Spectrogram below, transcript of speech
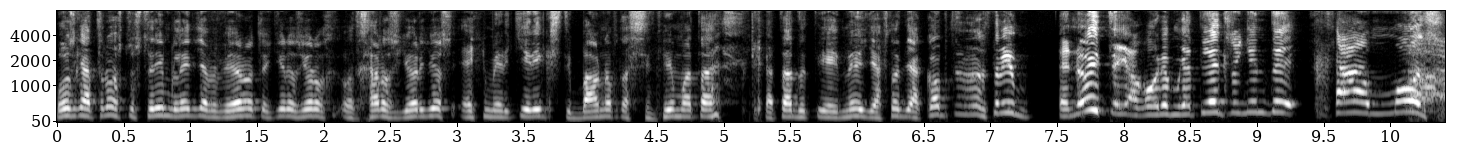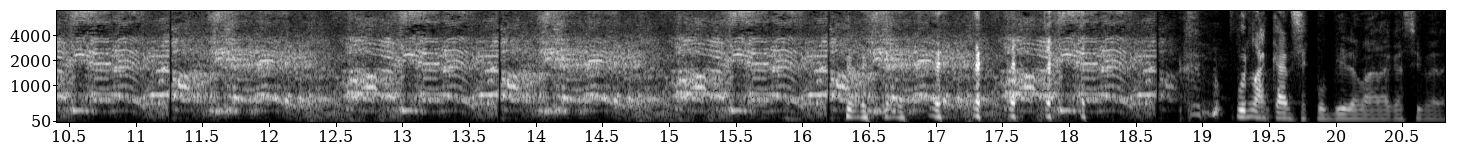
Ω γιατρός του stream, λέει, διαβεβαιώνω ότι ο κύριος Γιώργος, ο Χάρος Γιώργιος έχει μερική ρήξη στην πάνω από τα συνθήματα κατά το TNA, γι' αυτό διακόπτει το stream. Εννοείται, αγόρι μου, γιατί έξω γίνεται χαμός. Πού να κάνεις εκπομπή, ρε Μαράκα σήμερα.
